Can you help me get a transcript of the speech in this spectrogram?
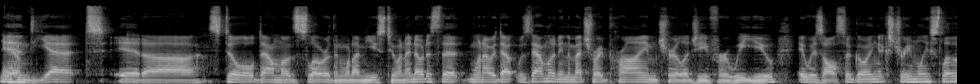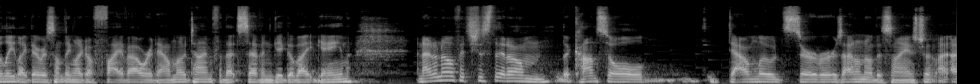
and yet it uh, still downloads slower than what I'm used to. And I noticed that when I was dou- was downloading the Metroid Prime trilogy for Wii U, it was also going extremely slowly. Like there was something like a five hour download time for that seven gigabyte game. And I don't know if it's just that um the console download servers. I don't know the science. I, I-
